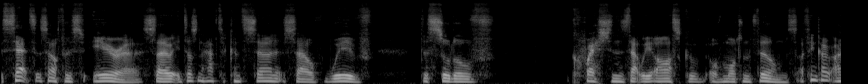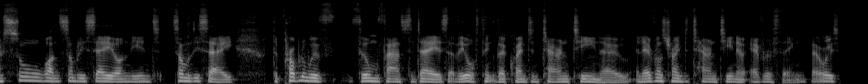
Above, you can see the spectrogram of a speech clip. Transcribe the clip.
sets itself this era so it doesn't have to concern itself with the sort of questions that we ask of, of modern films. I think I, I saw once somebody say on the somebody say the problem with film fans today is that they all think they're Quentin Tarantino and everyone's trying to Tarantino everything. They always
